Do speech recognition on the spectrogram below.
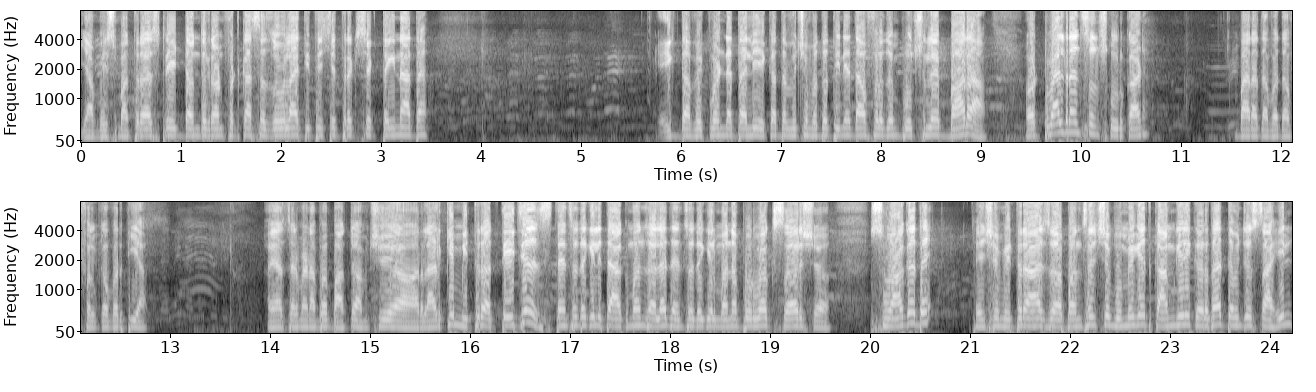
यावेळेस मात्र स्ट्रेट डाऊन द ग्राउंड फटका सजवलाय. तिथे क्षेत्ररक्षक तैनात आहे. एक धाव एकवडण्यात आली. एका धावेच्या मदतीने धाव फलक पोहोचले बारा. Twelve runs on score card बारा धावा धाव फलकावरती या याच दरम्यान आपण पाहतोय आमचे लाडके मित्र तेजस त्यांचं देखील इथे आगमन झालं. त्यांचं देखील मनपूर्वक सहर्ष स्वागत आहे. त्यांचे मित्र आज पंचायतच्या भूमिकेत कामगिरी करतात. ते म्हणजे साहिल.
